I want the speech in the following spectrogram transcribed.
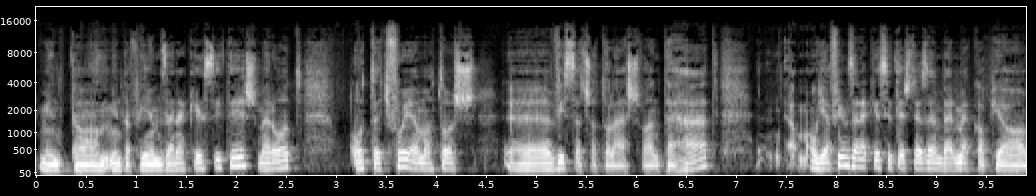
mint a, mint a film zenekészítés, mert ott ott egy folyamatos ö, visszacsatolás van. Tehát ugye a filmzenekészítésnél az ember megkapja,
